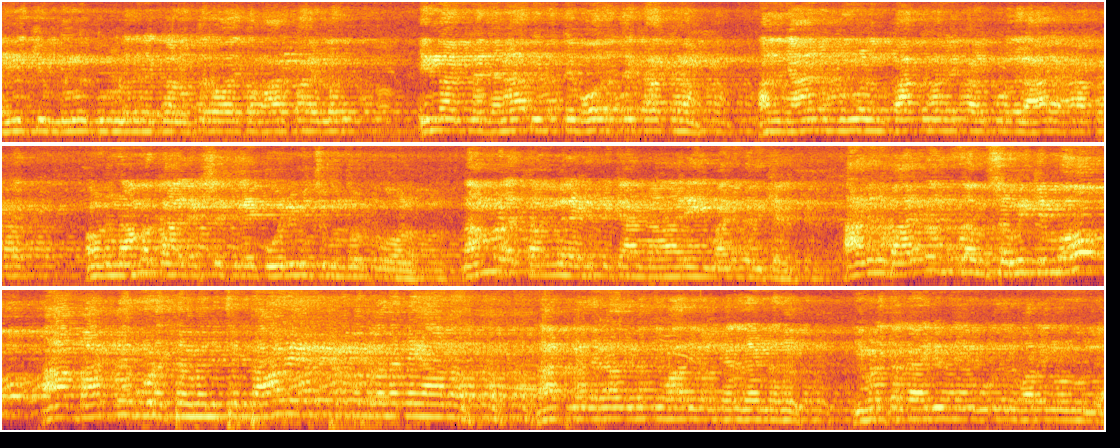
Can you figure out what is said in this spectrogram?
എനിക്കും നിങ്ങൾക്കും ഉള്ളതിനേക്കാൾ ഉത്തരവാദിത്തം ആർക്കായുള്ളത് ഈ നാട്ടിലെ ജനാധിപത്യ ബോധത്തെ കാക്കണം. അത് ഞാനും നിങ്ങളും കാക്കുന്നതിനേക്കാൾ കൂടുതൽ ആരാ കാക്കേണ്ടത്? അതുകൊണ്ട് നമുക്ക് ആ ലക്ഷ്യത്തിലേക്ക് ഒരുമിച്ച് മുന്നോട്ട് പോകണം. നമ്മളെ തമ്മിൽ അടുപ്പിക്കാൻ ആരെയും അനുവദിക്കരുത്. അതിന് ഭരണകൂടം ശ്രമിക്കുമ്പോ ആ ഭരണകൂടത്തെ വലിച്ച് താഴെ ഇറക്കണമെന്നുള്ളത് തന്നെയാണ് നാട്ടിലെ ജനാധിപത്യവാദികൾ കരുതേണ്ടത്. ഇവിടുത്തെ കാര്യം ഞാൻ കൂടുതൽ പറയുന്നൊന്നുമില്ല.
